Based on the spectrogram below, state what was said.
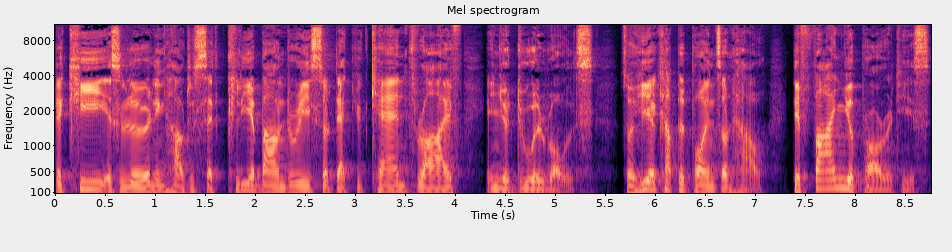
The key is learning how to set clear boundaries so that you can thrive in your dual roles. So here are a couple points on how. Define your priorities.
